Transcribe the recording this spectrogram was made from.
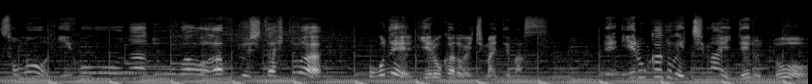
その違法な動画をアップした人はここでイエローカードが1枚出ます。でイエローカードが1枚出ると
